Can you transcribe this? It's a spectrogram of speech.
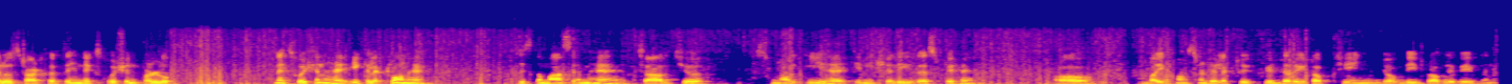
चलो स्टार्ट करते हैं। नेक्स्ट क्वेश्चन पढ़ लो। नेक्स्ट क्वेश्चन है, एक इलेक्ट्रॉन है, जिसका मास m है चार्ज स्मॉल e है इनिशियली रेस्ट पे है, और by constant electric field the rate of change of de Broglie wavelength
